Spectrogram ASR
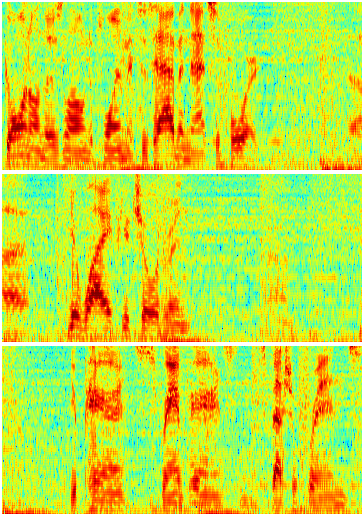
going on those long deployments is having that support. Uh, your wife, your children, um, your parents, grandparents, and special friends.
